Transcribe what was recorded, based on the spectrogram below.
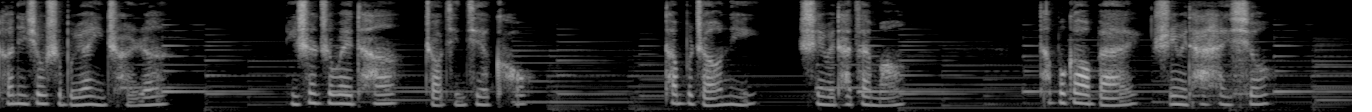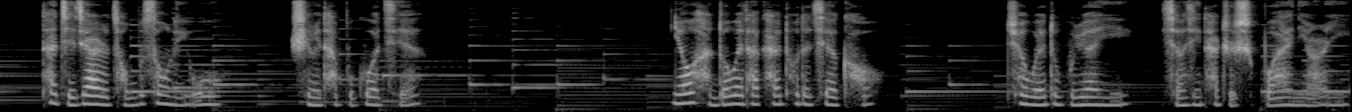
可你就是不愿意承认，你甚至为他找尽借口。他不找你，是因为他在忙；他不告白，是因为他害羞；他节假日从不送礼物，是因为他不过节。你有很多为他开脱的借口，却唯独不愿意相信他只是不爱你而已。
